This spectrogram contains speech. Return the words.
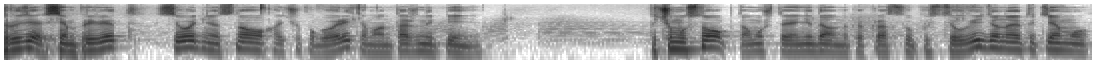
Друзья, всем привет! Сегодня снова хочу поговорить о монтажной пене. Почему снова? Потому что я недавно как раз выпустил видео на эту тему,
